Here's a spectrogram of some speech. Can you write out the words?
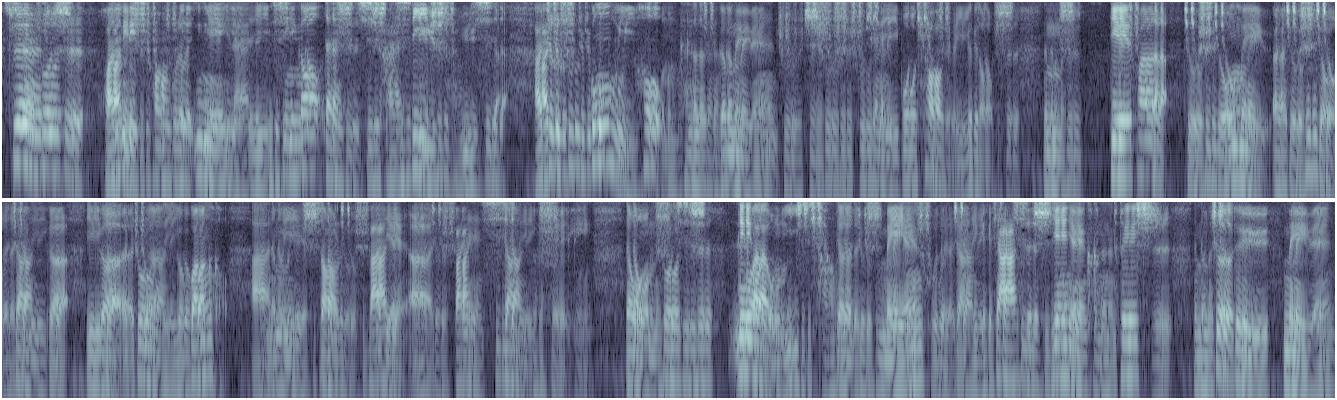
虽然说是环比是创出了一年以来的一个新高，但是其实还是低于市场预期的。而这个数据公布以后，我们看到整个美元指指数是出现了一波跳水的一个走势，那么是跌穿了九十九美呃九十九的这样的一个一个重要的一个关口啊，那么也是到了九十八点呃九十八点七这样的一个水平。那我们说，其实另外我们一直强调的就是美联储的这样的一个加息的时间点可能推迟，那么这对于美元，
